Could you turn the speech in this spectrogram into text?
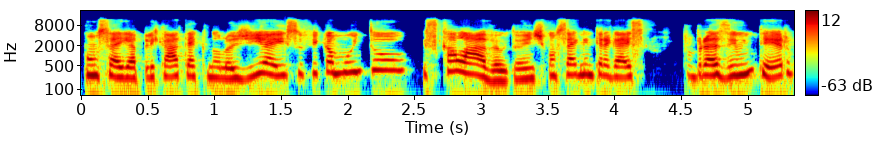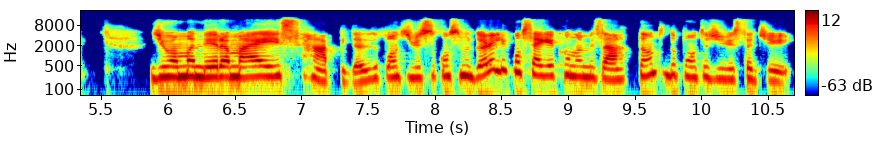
consegue aplicar a tecnologia, isso fica muito escalável. Então, a gente consegue entregar isso para o Brasil inteiro de uma maneira mais rápida. Do ponto de vista do consumidor, ele consegue economizar tanto do ponto de vista de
